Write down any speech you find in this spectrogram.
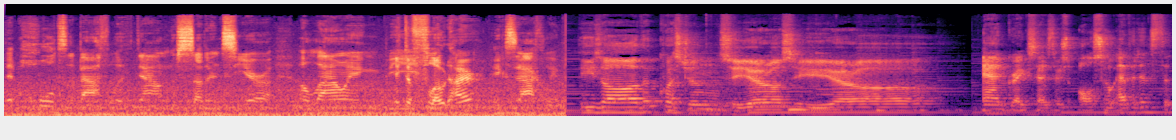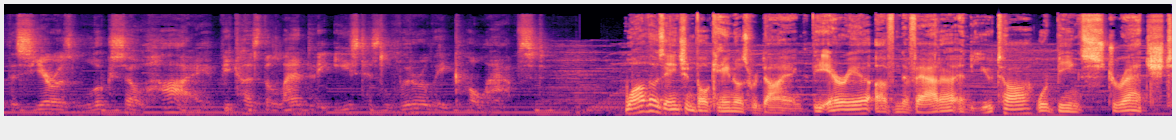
that holds the batholith down in the southern Sierra, allowing the. It to float higher? Exactly. These are the questions, Sierra, Sierra. And Greg says there's also evidence that the Sierras look so high because the land to the east has literally collapsed. While those ancient volcanoes were dying, the area of Nevada and Utah were being stretched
